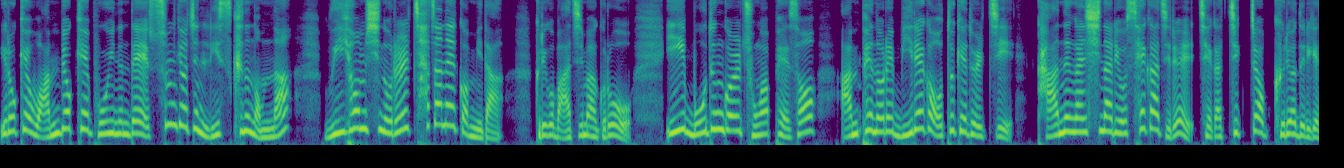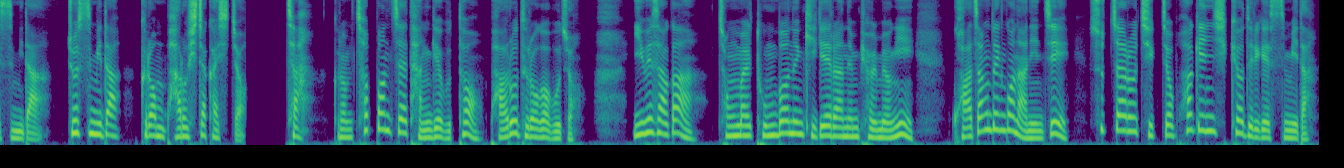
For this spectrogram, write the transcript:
이렇게 완벽해 보이는데 숨겨진 리스크는 없나? 위험 신호를 찾아낼 겁니다. 그리고 마지막으로 이 모든 걸 종합해서 암패널의 미래가 어떻게 될지 가능한 시나리오 세 가지를 제가 직접 그려드리겠습니다. 좋습니다. 그럼 바로 시작하시죠. 자, 그럼 첫 번째 단계부터 바로 들어가 보죠. 이 회사가 정말 돈 버는 기계라는 별명이 과장된 건 아닌지 숫자로 직접 확인시켜 드리겠습니다.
